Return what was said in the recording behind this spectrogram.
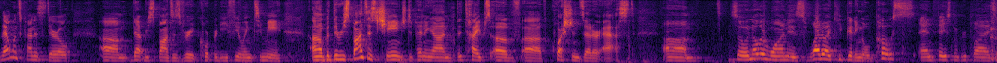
That one's kind of sterile. Um, that response is very corporate feeling to me. Uh, but the responses change depending on the types of uh, questions that are asked. Um, so another one is, why do I keep getting old posts? And Facebook replies,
